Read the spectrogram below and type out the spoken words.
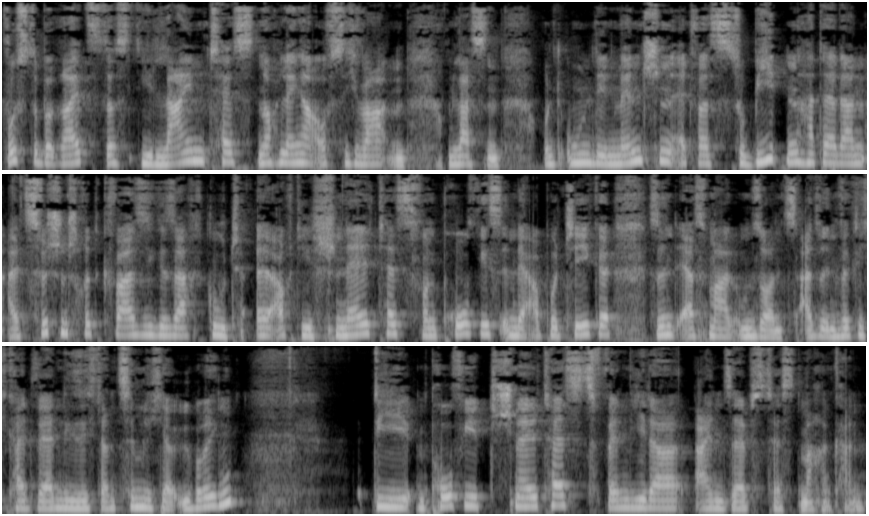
wusste bereits, dass die Laientests noch länger auf sich warten lassen. Und um den Menschen etwas zu bieten, hat er dann als Zwischenschritt quasi gesagt, gut, äh, auch die Schnelltests von Profis in der Apotheke sind erstmal umsonst. Also in Wirklichkeit werden die sich dann ziemlich erübrigen die Profi-Schnelltests, wenn jeder einen Selbsttest machen kann.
